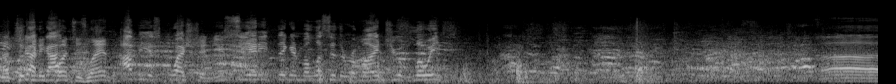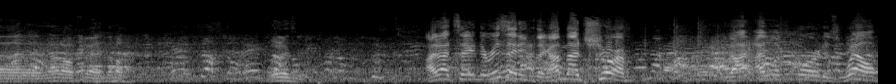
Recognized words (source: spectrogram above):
Not too many Chuck, I- punches landed. Obvious question. You see anything in Melissa that reminds you of Louis? Uh, not offhand, no. What is it? I'm not saying there is anything. I'm not sure. I'm, you know, I, I look for it as well.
